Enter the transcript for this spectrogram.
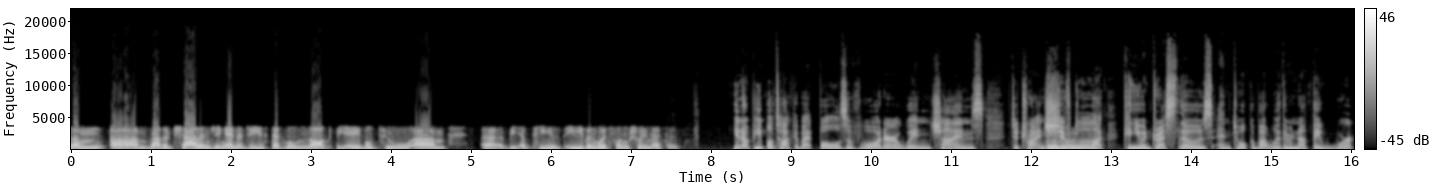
some um, rather challenging energies that will not be able to um, uh, be appeased even with feng shui methods. You know, people talk about bowls of water, wind chimes to try and shift Mm-hmm. luck. Can you address those and talk about whether or not they work?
